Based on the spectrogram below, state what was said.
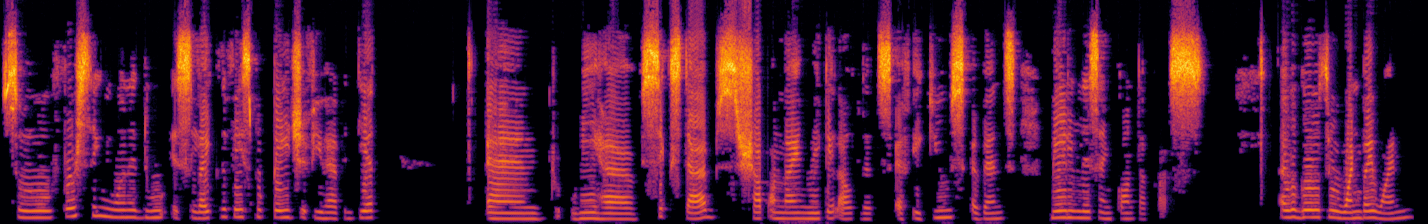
So first thing we want to do is like the Facebook page if you haven't yet and we have six tabs shop online retail outlets FAQs events mailing list and contact us. I will go through one by one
